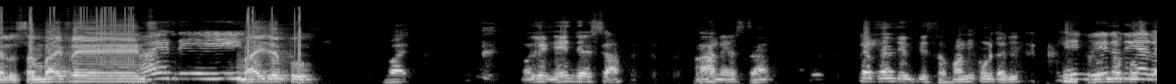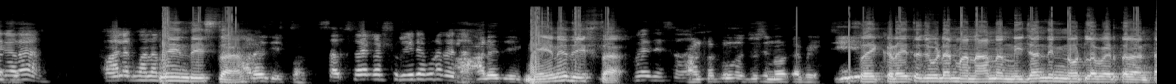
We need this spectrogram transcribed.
కలుస్తాం. బాయ్ ఫ్రెండ్స్ బాయ్ చెప్పు. బాయ్ మళ్ళీ నేను చేస్తా. నా నేస్తా కథలు తినిపిస్తా పండుకుంటది. మీకు వీడియో తీయాలి కదా. వాళ్ళకి మనం నేను తీస్తా. ఆడే తీస్తా. సబ్స్క్రైబర్స్ వీడియో కూడా పెట్టాలి ఆడే తీ- నేనే తీస్తా. నువ్వే తీస్తావా? పండుకున్న చూసి నోట్లో పెట్టి. సో ఇక్కడైతే చూడండి మా నాన్న నిజం దీన్ని నోట్లో పెడతాడంట.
